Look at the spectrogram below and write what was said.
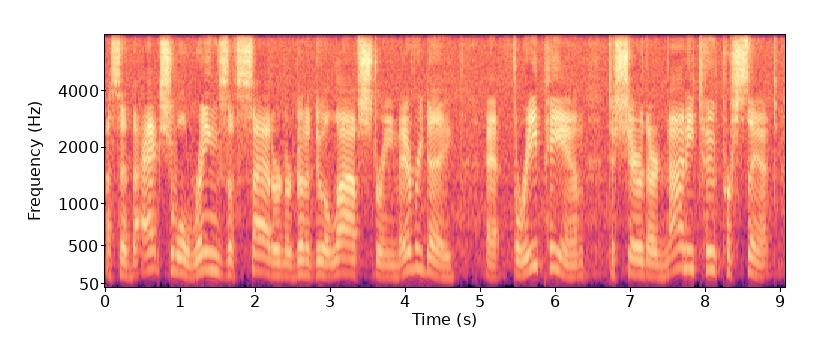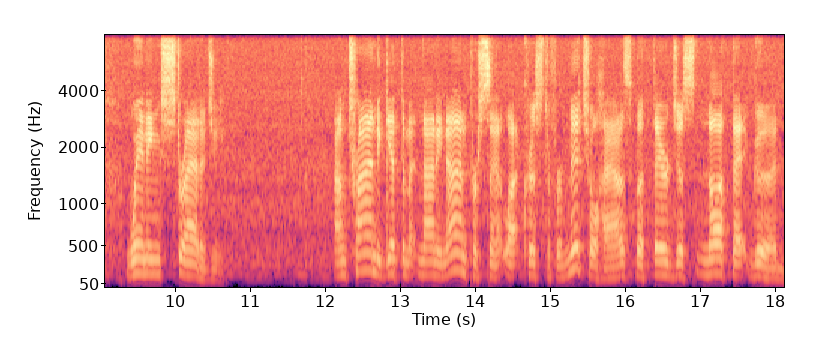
I said the actual Rings of Saturn are going to do a live stream every day at 3 p.m. to share their 92% winning strategy. I'm trying to get them at 99% like Christopher Mitchell has, but they're just not that good.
